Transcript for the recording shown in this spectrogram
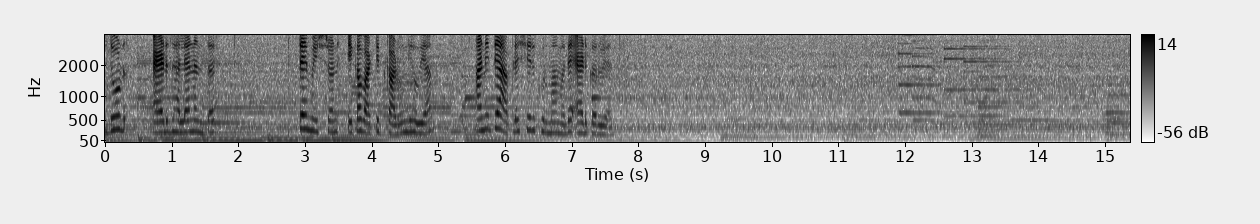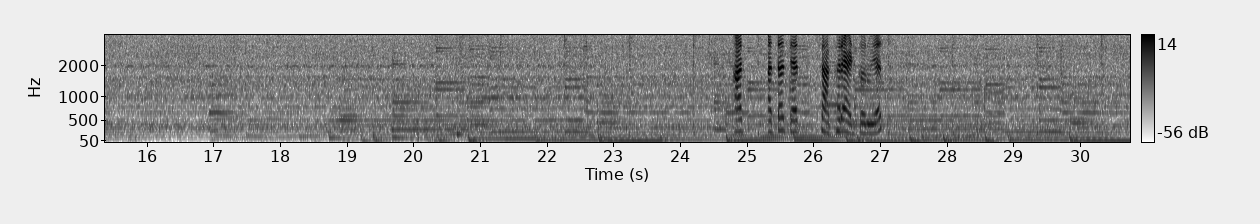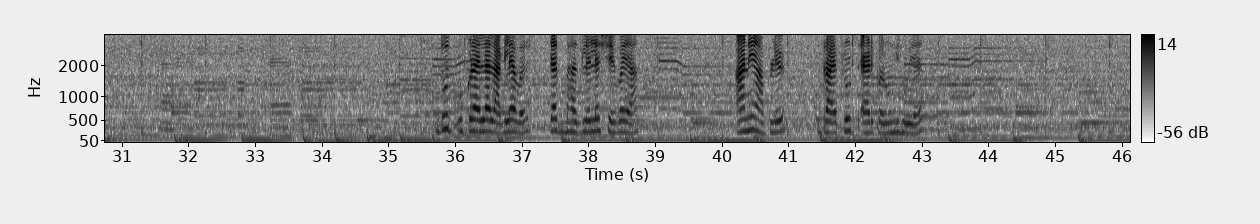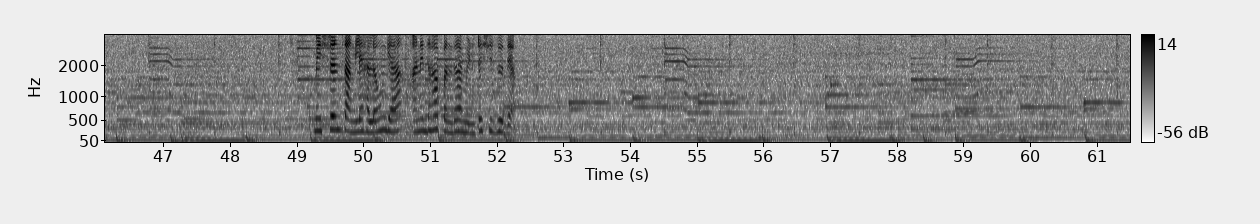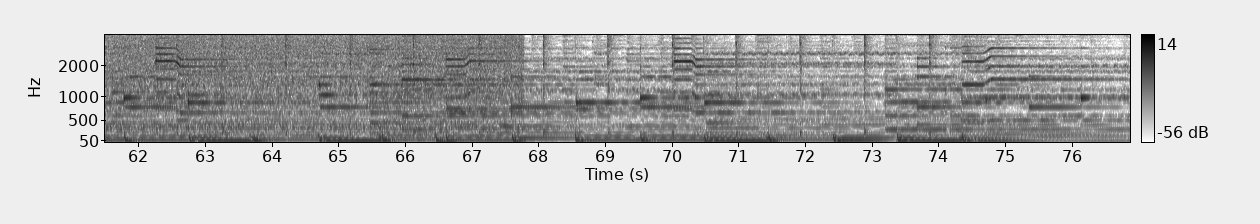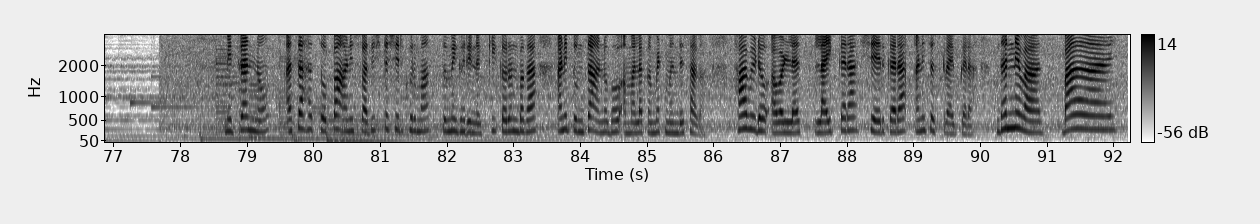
दूध ॲड झाल्यानंतर ते मिश्रण एका वाटीत काढून घेऊया आणि ते आपल्या शिरखुर्मामध्ये ॲड करूयात. आत आता त्यात साखर ॲड करूयात. दूध उकळायला लागल्यावर त्यात भाजलेल्या शेवया आणि आपले ड्रायफ्रूट्स ॲड करून घेऊयात. मिश्रण चांगले हलवून घ्या आणि दहा पंधरा मिनटं शिजू द्या. मित्रांनो असा हा सोपा आणि स्वादिष्ट शिरखुर्मा तुम्ही घरी नक्की करून बघा आणि तुमचा अनुभव आम्हाला कमेंटमध्ये सांगा. हा व्हिडिओ आवडल्यास लाईक करा शेअर करा आणि सबस्क्राईब करा. धन्यवाद. बाय.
